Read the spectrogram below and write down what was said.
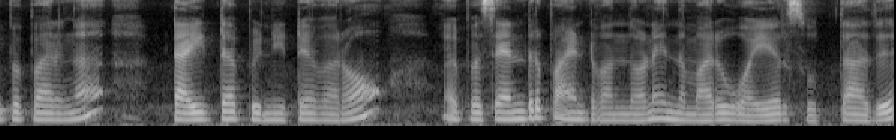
இப்போ பாருங்கள் டைட்டாக பின்னிட்டே வரோம். இப்போ சென்டர் பாயிண்ட் வந்தோடனே இந்த மாதிரி ஒயர் சுற்றாது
